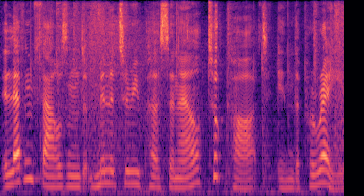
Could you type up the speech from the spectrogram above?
11,000 military personnel took part in the parade.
